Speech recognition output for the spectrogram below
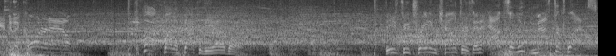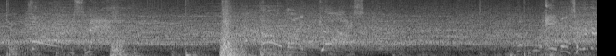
Into the corner now. Caught by the back of the elbow. These two trading counters, an absolute masterclass. Forearm smash. Oh, my gosh. Able to reverse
